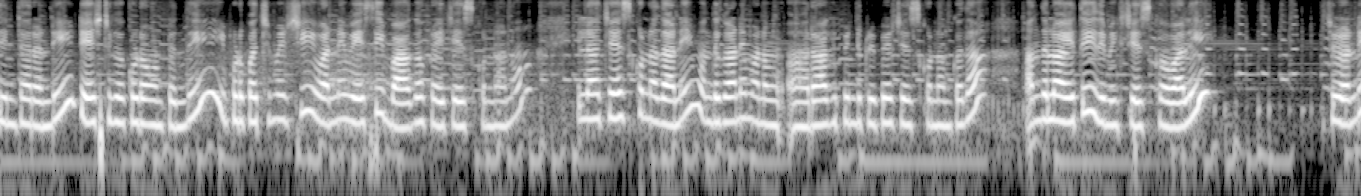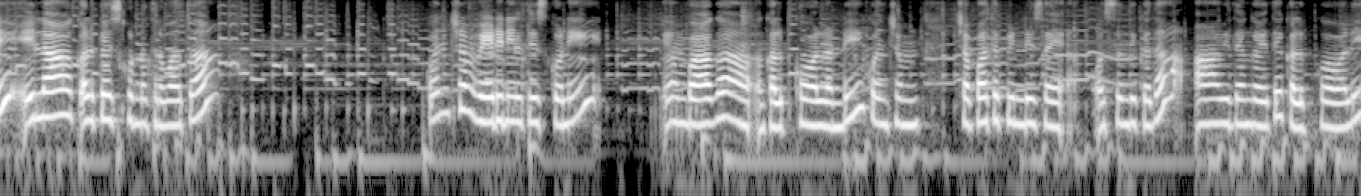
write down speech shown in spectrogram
తింటారండి. టేస్ట్గా కూడా ఉంటుంది. ఇప్పుడు పచ్చిమిర్చి ఇవన్నీ వేసి బాగా ఫ్రై చేసుకున్నాను. ఇలా చేసుకున్న దాన్ని ముందుగానే మనం రాగి పిండి ప్రిపేర్ చేసుకున్నాం కదా అందులో అయితే ఇది మిక్స్ చేసుకోవాలి. చూడండి ఇలా కలిపేసుకున్న తర్వాత కొంచెం వేడి నీళ్ళు తీసుకొని బాగా కలుపుకోవాలండి. కొంచెం చపాతి పిండి వస్తుంది కదా ఆ విధంగా అయితే కలుపుకోవాలి.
